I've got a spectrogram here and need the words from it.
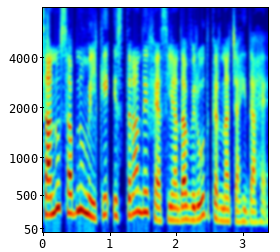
ਸਾਨੂੰ ਸਭ ਨੂੰ ਮਿਲ ਕੇ ਇਸ ਤਰ੍ਹਾਂ ਦੇ ਫੈਸਲਿਆਂ ਦਾ ਵਿਰੋਧ ਕਰਨਾ ਚਾਹੀਦਾ ਹੈ।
